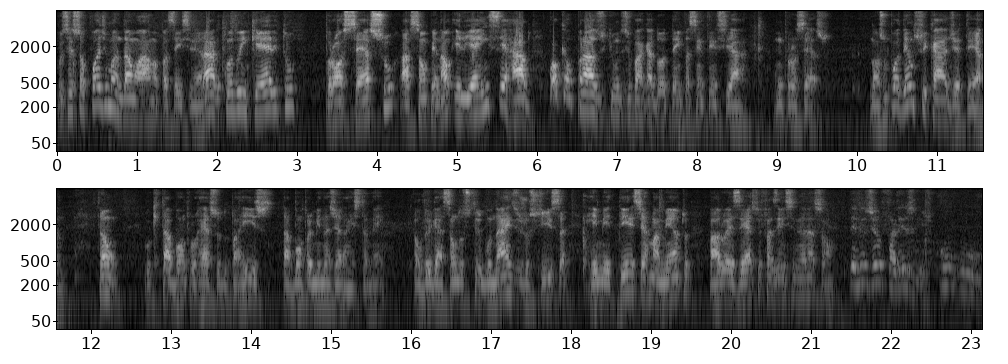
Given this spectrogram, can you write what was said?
você só pode mandar uma arma para ser incinerada quando o inquérito, processo, ação penal, ele é encerrado. Qual é o prazo que um desembargador tem para sentenciar um processo? Nós não podemos ficar de eterno. Então, o que está bom para o resto do país, está bom para Minas Gerais também. É obrigação dos tribunais de justiça remeter esse armamento para o Exército e fazer a incineração. Eu falei o seguinte: o, o,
